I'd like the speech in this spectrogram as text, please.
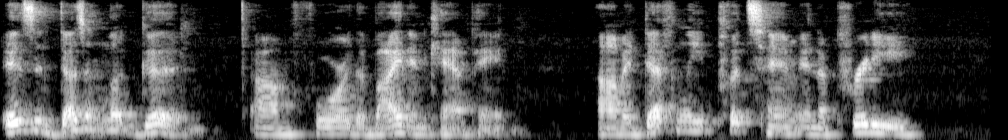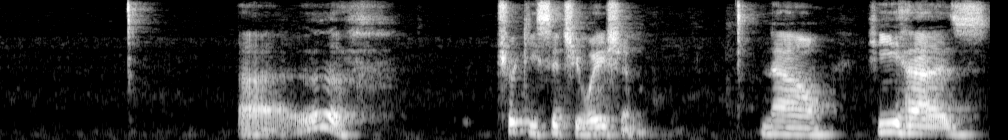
isn't doesn't look good um, for the Biden campaign. Um, it definitely puts him in a pretty uh, ugh, tricky situation. Now he has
